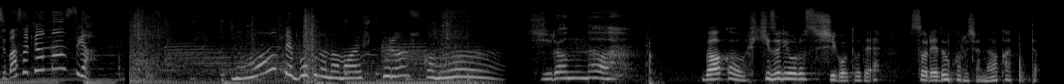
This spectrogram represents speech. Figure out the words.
翼ちゃんなんすよ。なんで僕の名前知ってるんすかね。知らんな。バカを引きずり下ろす仕事でそれどころじゃなかった。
